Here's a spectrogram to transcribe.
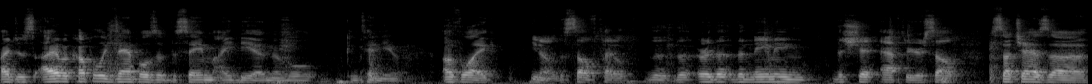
I just I have a couple examples of the same idea, and then we'll continue. Of like you know the self-titled the the or the the naming the shit after yourself, such as uh,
